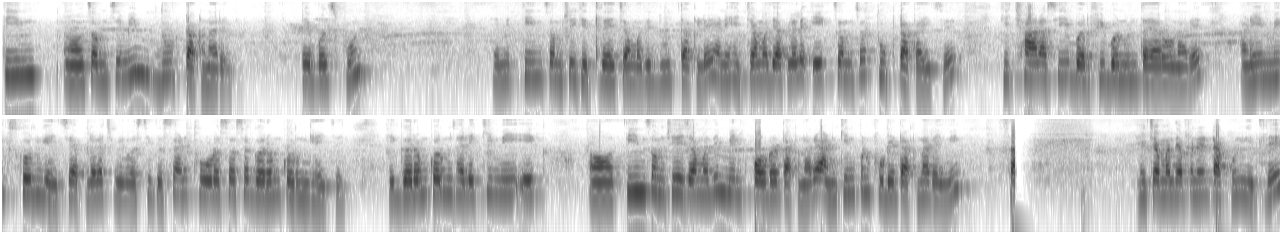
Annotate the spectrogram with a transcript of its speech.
तीन चमचे मी दूध टाकणार आहे. टेबलस्पून हे मी तीन चमचे घेतले ह्याच्यामध्ये दूध टाकले आणि ह्याच्यामध्ये आपल्याला एक चमचा तूप टाकायचं आहे की छान अशी बर्फी बनवून तयार होणार आहे. आणि हे मिक्स करून घ्यायचं आहे आपल्याला व्यवस्थित असं आणि थोडंसं असं गरम करून घ्यायचं आहे हे गरम करून झाले की मी एक तीन चमचे ह्याच्यामध्ये मिल्क पावडर टाकणार आहे. आणखीन पण पुढे टाकणार आहे मी. ह्याच्यामध्ये आपण हे टाकून घेतले.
